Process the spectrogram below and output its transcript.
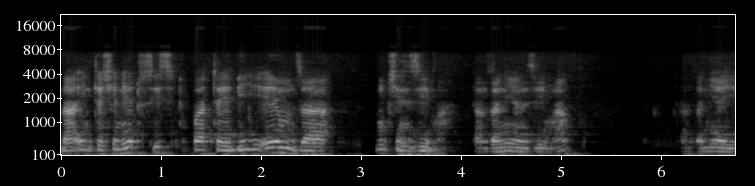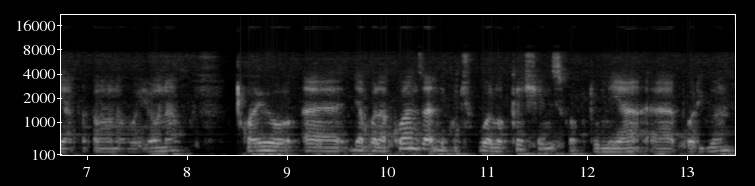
na intention yetu sisi tupate DEM za nchi nzima, Tanzania nzima, Tanzania hii hapa kama unavyoiona. Kwa hiyo uh, jambo la kwanza ni kuchukua locations kwa kutumia uh, polygon.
